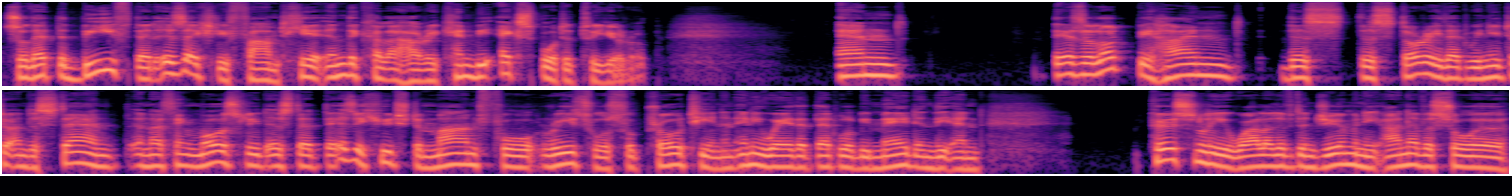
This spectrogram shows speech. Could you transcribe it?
so that the beef that is actually farmed here in the Kalahari can be exported to Europe. And there's a lot behind this this story that we need to understand and i think mostly it is that there is a huge demand for resource for protein in any way that that will be made in the end personally, while I lived in Germany, I never saw a,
